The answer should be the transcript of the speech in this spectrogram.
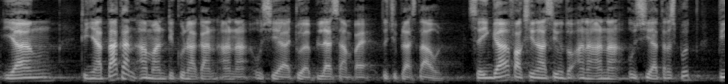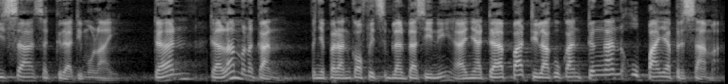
yang dinyatakan aman digunakan anak usia 12 sampai 17 tahun. Sehingga vaksinasi untuk anak-anak usia tersebut bisa segera dimulai. Dan dalam menekan penyebaran COVID-19 ini hanya dapat dilakukan dengan upaya bersama.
